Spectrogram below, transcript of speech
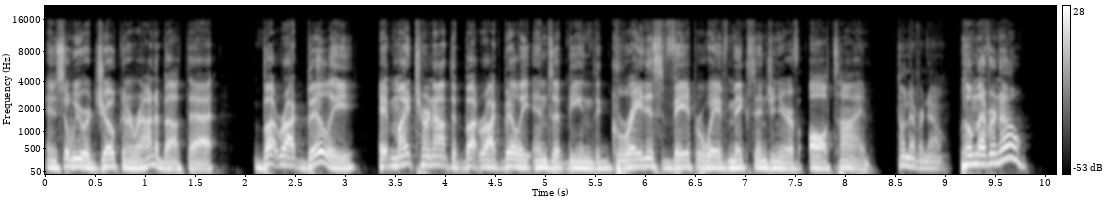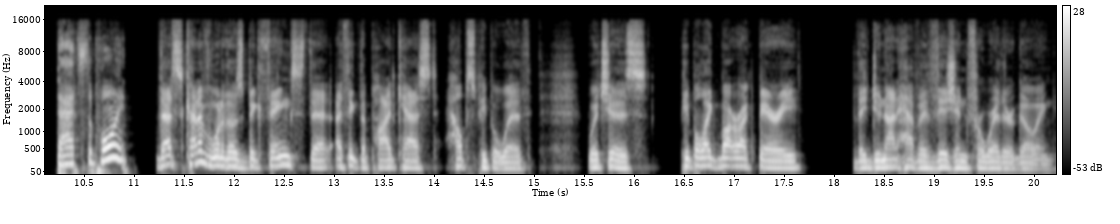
And so we were joking around about that. Butt Rock Billy, it might turn out that Butt Rock Billy ends up being the greatest vaporwave mix engineer of all time. He'll never know. He'll never know. That's the point. that's kind of one of those big things that I think the podcast helps people with, which is people like Buttrock Barry, they do not have a vision for where they're going.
